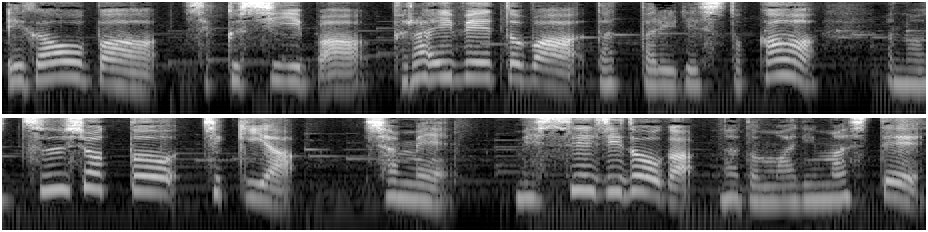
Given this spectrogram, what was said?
笑顔バー、セクシーバー、プライベートバーだったりですとか、あの、ツーショットチェキや写メ、メッセージ動画などもありまして、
